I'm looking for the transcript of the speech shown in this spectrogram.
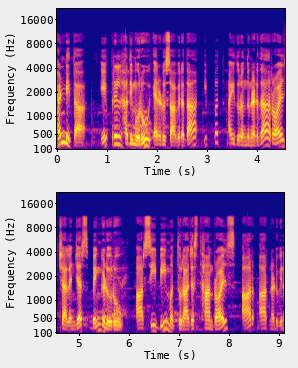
ಖಂಡಿತ ಏಪ್ರಿಲ್ ಹದಿಮೂರು, ಎರಡು ಸಾವಿರದ ಇಪ್ಪತ್ತೈದರಂದು ನಡೆದ ರಾಯಲ್ ಚಾಲೆಂಜರ್ಸ್ ಬೆಂಗಳೂರು, ಆರ್ಸಿಬಿ ಮತ್ತು ರಾಜಸ್ಥಾನ್ ರಾಯಲ್ಸ್ ಆರ್ ಆರ್ ನಡುವಿನ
